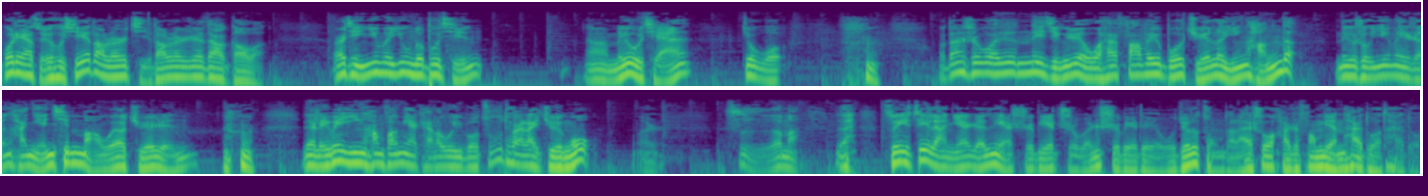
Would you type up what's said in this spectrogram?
我连最后写到哪儿记到哪儿也都要搞啊！而且因为用的不勤，啊，没有钱，就我，我当时我就那几个月我还发微博绝了银行的。那个时候因为人还年轻嘛，我要绝人，在那边银行方面看到微博组团来绝我，是嘛？所以这两年人脸识别、指纹识别这个，我觉得总的来说还是方便太多太多。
